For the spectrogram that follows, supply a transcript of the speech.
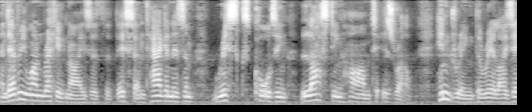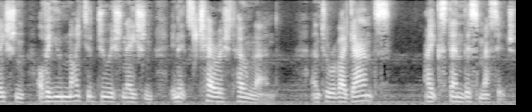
and everyone recognizes that this antagonism risks causing lasting harm to Israel, hindering the realization of a united Jewish nation in its cherished homeland. And to Rabbi Gantz, I extend this message.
